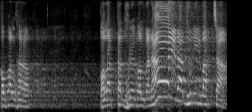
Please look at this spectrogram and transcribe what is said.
কপাল খারাপ। কলারটা ধরে বলবেন, এই রাধুনির বাচ্চা।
